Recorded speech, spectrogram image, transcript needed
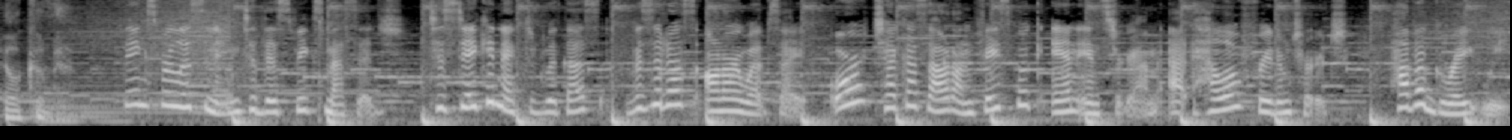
He'll come in. Thanks for listening to this week's message. To stay connected with us, visit us on our website or check us out on Facebook and Instagram at Hello Freedom Church. Have a great week.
